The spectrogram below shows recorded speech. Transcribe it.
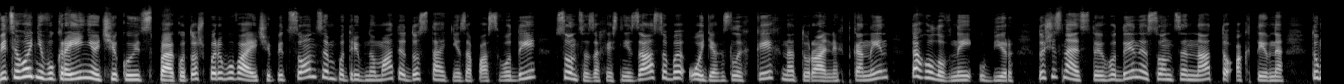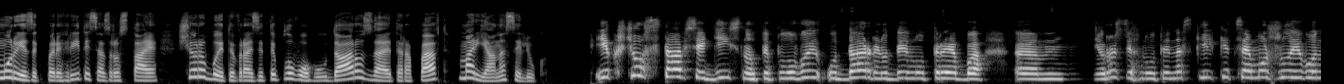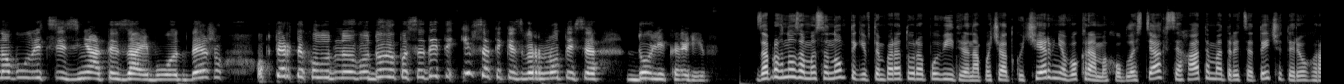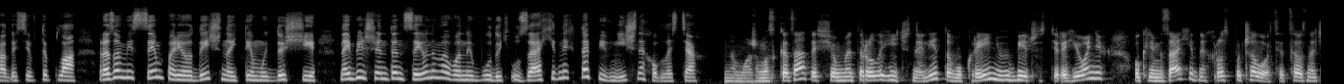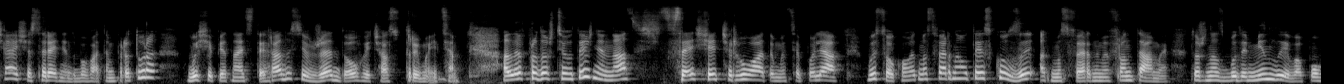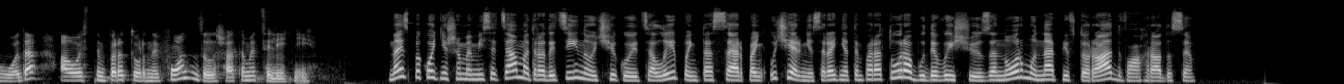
Від сьогодні в Україні очікують спеку, тож перебуваючи під сонцем, потрібно мати достатній запас води, сонцезахисні засоби, одяг з легких натуральних тканин та головний убір. До 16-ї години сонце надто активне, тому ризик перегрітися зростає. Що робити в разі теплового удару, знає терапевт Мар'яна Селюк. Якщо стався дійсно тепловий удар, людину треба ем, роздягнути, наскільки це можливо на вулиці, зняти зайву одежу, обтерти холодною водою, посадити і все-таки звернутися до лікарів. За прогнозами синоптиків, температура повітря на початку червня в окремих областях сягатиме 34 градусів тепла. Разом із цим періодично йтимуть дощі. Найбільш інтенсивними вони будуть у західних та північних областях. Ми можемо сказати, що метеорологічне літо в Україні у більшості регіонів, окрім західних, розпочалося. Це означає, що середня добова температура вище 15 градусів вже довгий час утримається. Але впродовж цього тижня нас все ще чергуватимуться поля високого атмосферного тиску з атмосферними фронтами. Тож у нас буде мінлива погода, а ось температурний фон залишатиметься літній. Найспекотнішими місяцями традиційно очікується липень та серпень. У червні середня температура буде вищою за норму на 1,5-2 градуси.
